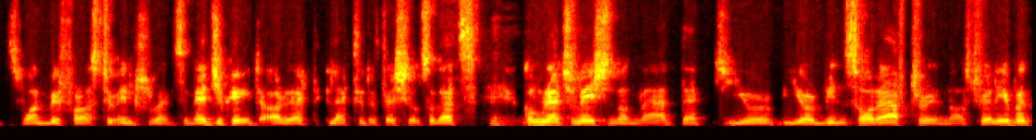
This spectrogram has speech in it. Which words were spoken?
It's one way for us to influence and educate our elected officials. So that's congratulations on that. That you're you're being sought after in Australia. But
